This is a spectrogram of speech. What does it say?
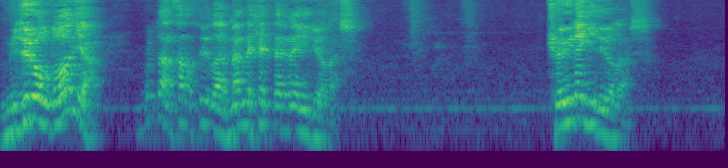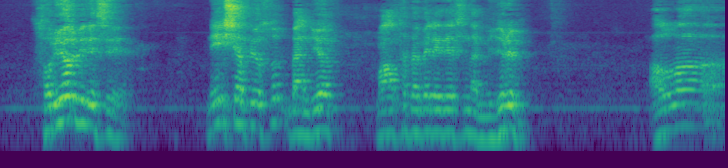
müdür oldular ya buradan kalkıyorlar memleketlerine gidiyorlar. Köyüne gidiyorlar. Soruyor birisi. Ne iş yapıyorsun? Ben diyor Maltepe Belediyesi'nde müdürüm. Allah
